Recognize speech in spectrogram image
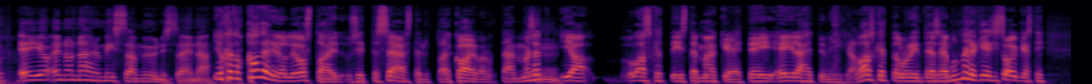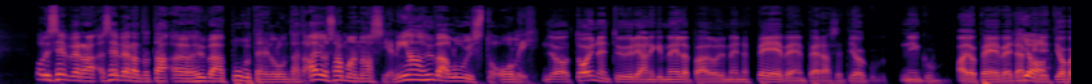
Mutta ei ole, en ole nähnyt missään myynnissä enää. Ja kato, kaveri oli jostain sitten säästänyt tai kaivannut tämmöiset. Mm. Ja laskettiin sitten mäkeä, että ei, ei lähdetty mihinkään laskettelurinteeseen, mutta melkein siis oikeasti oli sen verran, sen verran tota, ö, hyvää puuterilunta, että ajo saman asian. Ihan hyvä luisto oli. Joo, toinen tyyli ainakin meillä päällä oli mennä PVn perässä, että joku niin kuin ajo PVtä ja pidit jo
